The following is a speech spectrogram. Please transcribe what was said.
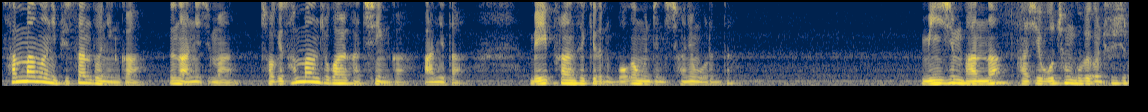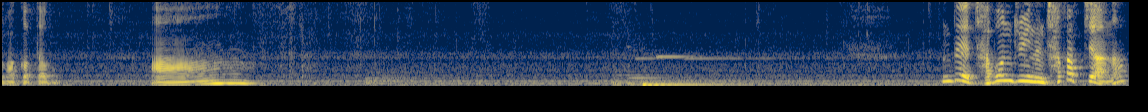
(3만원이) 비싼 돈인가 는 아니지만 저게 3만원 주고 할 가치인가 아니다 메이플하는 새끼들은 뭐가 문제인지 전혀 모른다. 민심 봤나? 다시 5,900원 출시로 바꿨다고. 아. 근데 자본주의는 차갑지 않아?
